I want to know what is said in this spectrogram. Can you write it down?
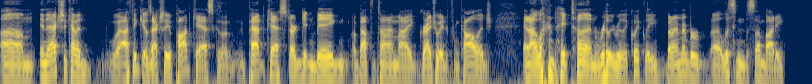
Um, and it actually kind of, well, I think it was actually a podcast because podcast started getting big about the time I graduated from college. And I learned a ton really, really quickly. But I remember uh, listening to somebody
